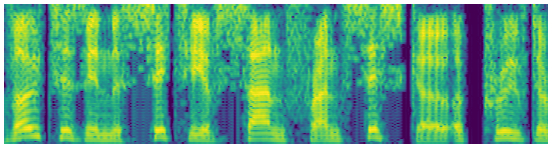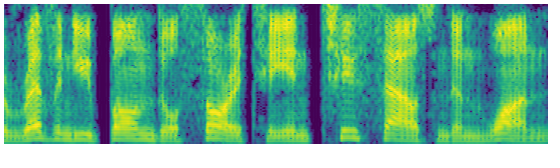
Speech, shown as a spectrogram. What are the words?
Voters in the city of San Francisco approved a revenue bond authority in 2001,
